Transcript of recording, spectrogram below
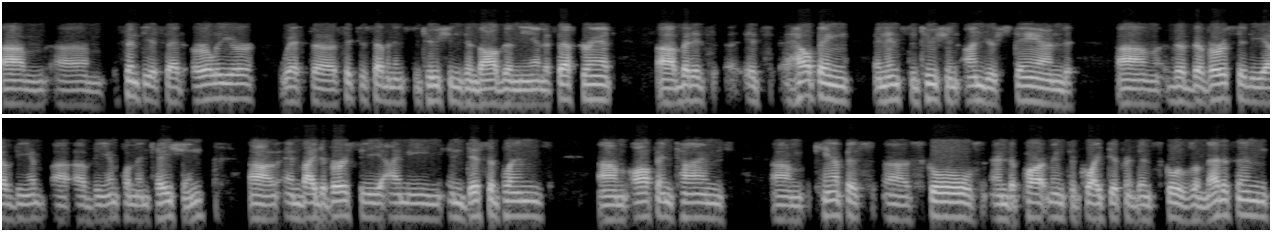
um, um, Cynthia said earlier with uh, six or seven institutions involved in the NSF grant, uh, but it's it's helping an institution understand um, the diversity of the uh, of the implementation, uh, and by diversity I mean in disciplines, um, oftentimes, um, campus uh, schools and departments are quite different than schools of medicine.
